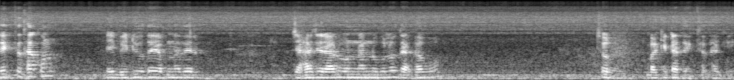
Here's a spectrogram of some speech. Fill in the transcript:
দেখতে থাকুন। এই ভিডিওতে আপনাদের জাহাজের আরও অন্যান্যগুলো দেখাবো। চলুন, বাকিটা দেখতে থাকি।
